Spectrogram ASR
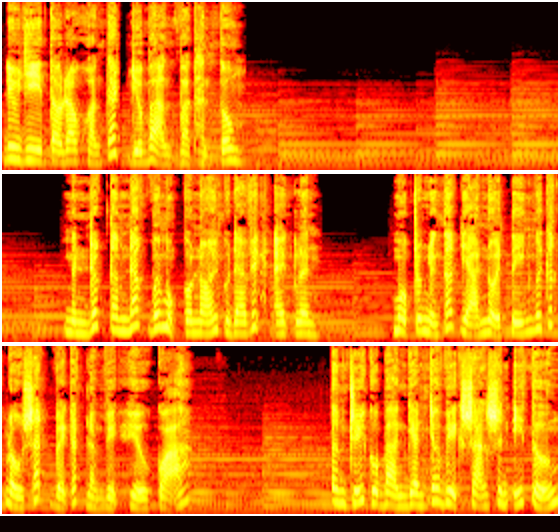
điều gì tạo ra khoảng cách giữa bạn và thành công? Mình rất tâm đắc với một câu nói của david eklund, một trong những tác giả nổi tiếng với các đầu sách về cách làm việc hiệu quả. Tâm trí của bạn dành cho việc sản sinh ý tưởng,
